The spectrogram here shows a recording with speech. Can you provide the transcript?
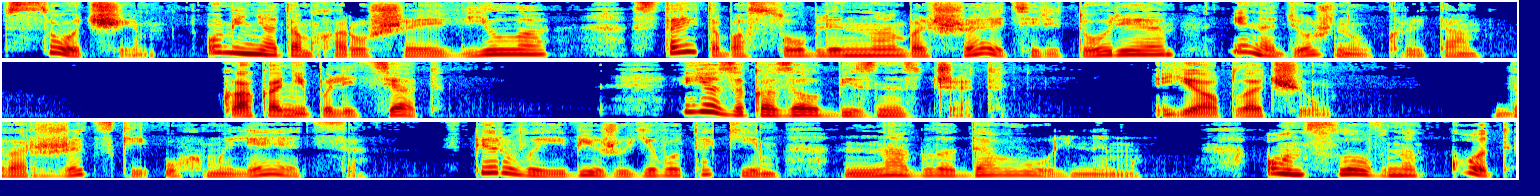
В Сочи. У меня там хорошая вилла, стоит обособленно, большая территория и надежно укрыта. Как они полетят? Я заказал бизнес-джет. Я оплачу. Дворжецкий ухмыляется. Впервые вижу его таким нагло довольным. Он словно кот,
